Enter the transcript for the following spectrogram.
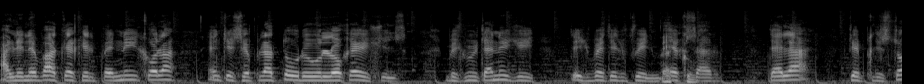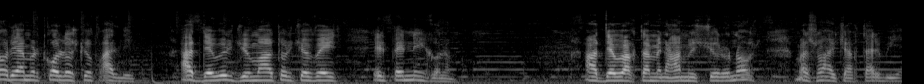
Għalli nibatlek il-pennikola, inti si platturi u l-locations biex meta niġi tiġbed il-film. Eksar. Tela, ktibt l-istorja mirt kollox kif għalli. Għaddew il-ġimgħat u rċevejt il-pennikola. Għaddew aktar minn ħames xhur u nofs ma smajtx aktar bih.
